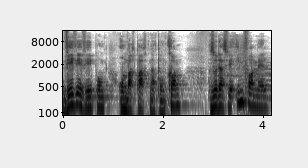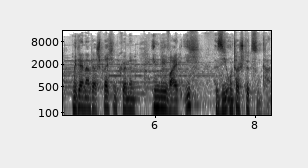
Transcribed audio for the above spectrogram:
www.umbachpartner.com, sodass wir informell miteinander sprechen können, inwieweit ich Sie unterstützen kann.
